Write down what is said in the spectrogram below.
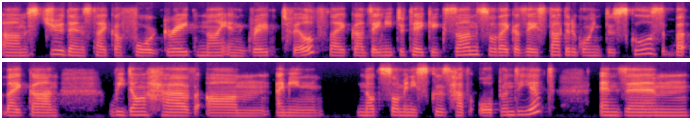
um, students like uh, for grade 9 and grade 12 like uh, they need to take exams so like uh, they started going to schools but like um, we don't have um, i mean not so many schools have opened yet and then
